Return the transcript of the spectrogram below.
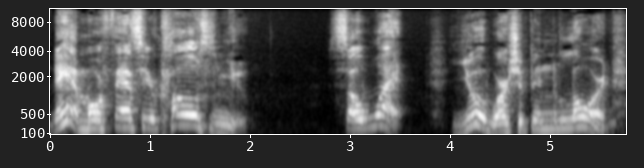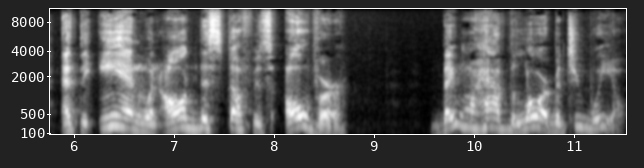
they have more fancier clothes than you. So what? You're worshiping the Lord. At the end, when all this stuff is over, they won't have the Lord, but you will.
